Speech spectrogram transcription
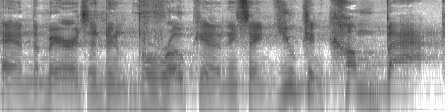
and the marriage had been broken. He's saying, You can come back.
